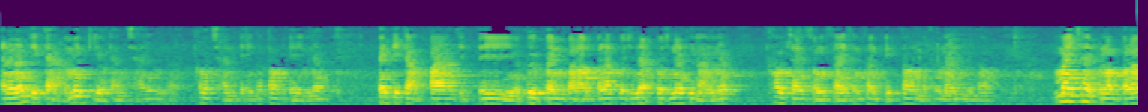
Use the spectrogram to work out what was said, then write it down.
อันนั้นติกาไม่เกี่ยวกันใช้นะก็ฉันเองก็ต้องเองนะเป็นติกาปาจิตตีก็คือเป็นปรามปราโภชนะโภชนะทีหลังนะเข้าใจสงสัยสำคัญปิดต้อนมาทั้งนั้นนะครับ ไม่ใช่ปรมปรา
